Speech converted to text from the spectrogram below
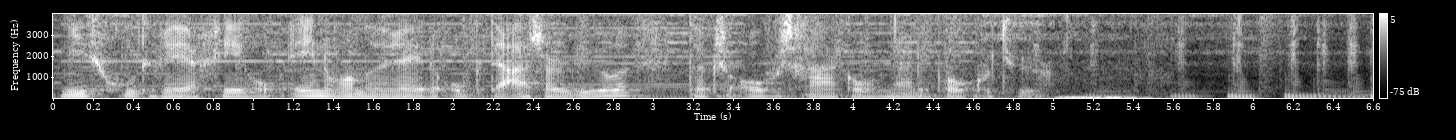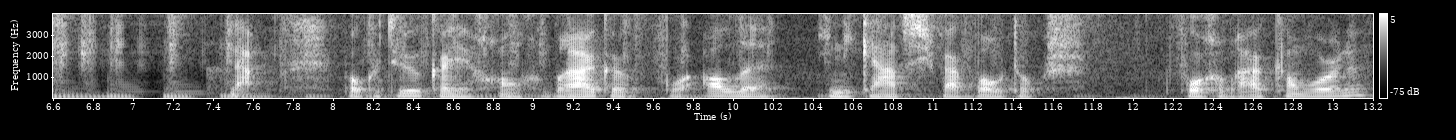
niet goed reageren op een of andere reden op de azalure, dat ik ze overschakel naar de bocultuur. Nou, bocultuur kan je gewoon gebruiken voor alle indicaties waar botox voor gebruikt kan worden.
